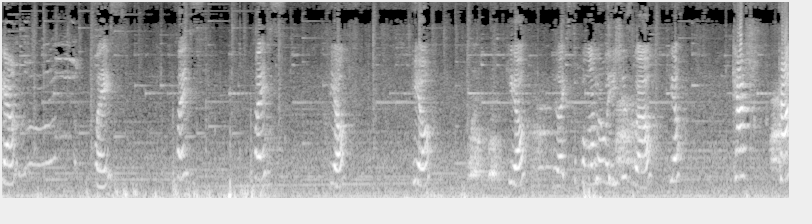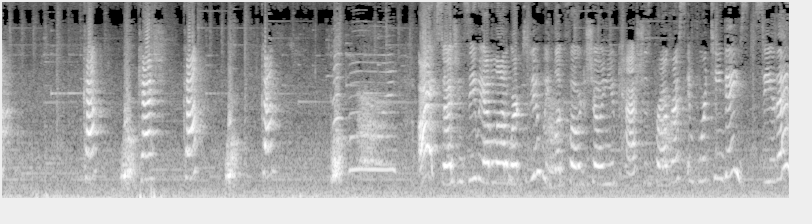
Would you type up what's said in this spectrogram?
down, place, place, place, heel, heel, heel. He likes to pull on the leash as well. Heel, Cash, come, see, we have a lot of work to do. We look forward to showing you Cash's progress in 14 days. See you then.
